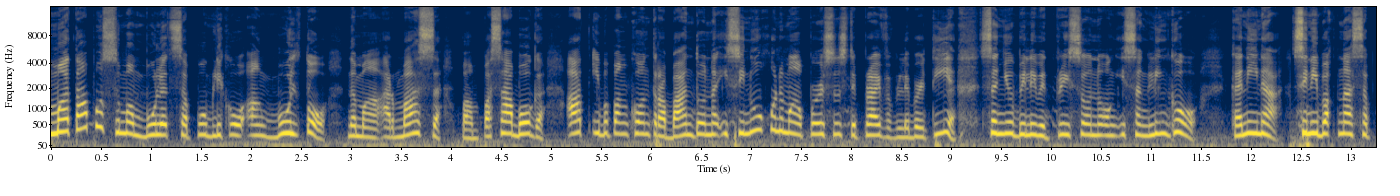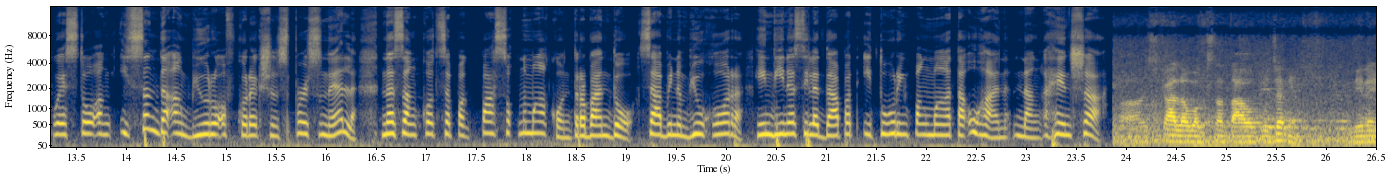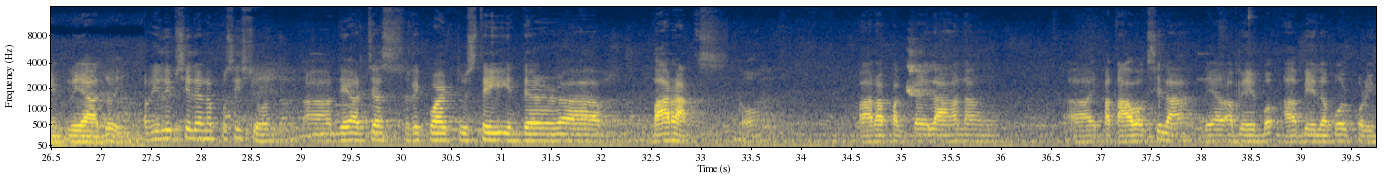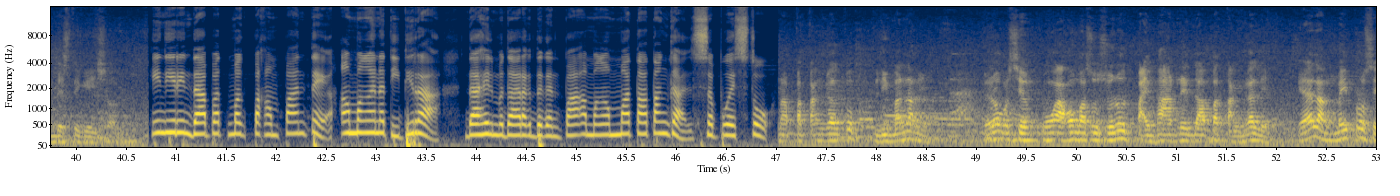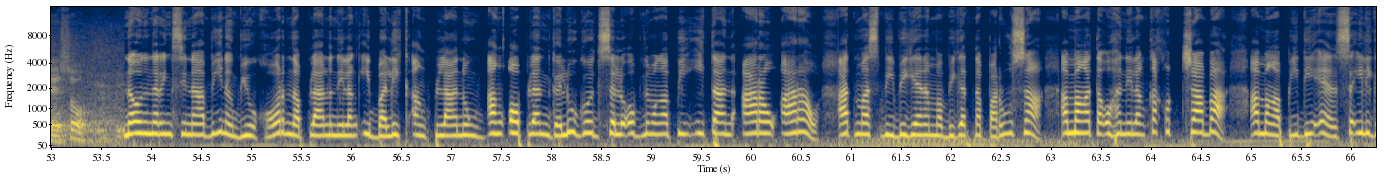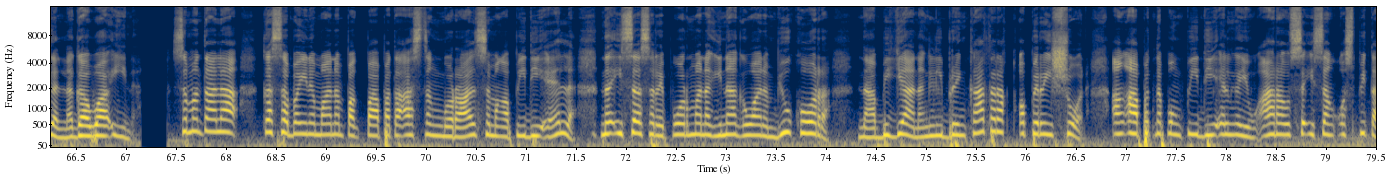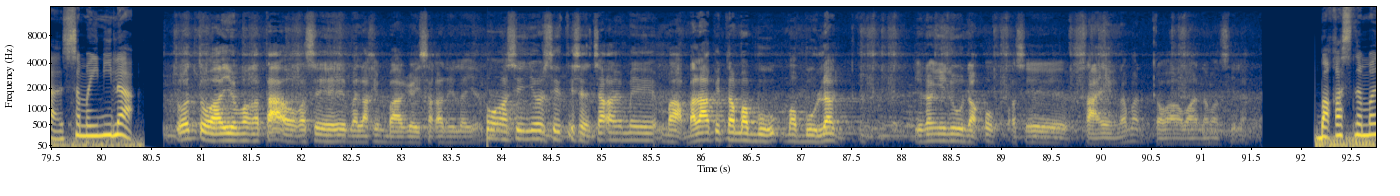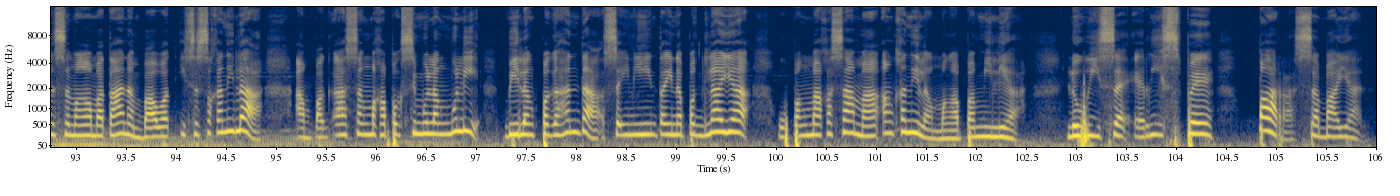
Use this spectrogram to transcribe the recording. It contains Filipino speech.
Matapos sumambulat sa publiko ang bulto ng mga armas, pampasabog at iba pang kontrabando na isinuko ng mga persons deprived of liberty sa New Bilibid Prison noong isang linggo. Kanina, sinibak na sa pwesto ang isandaang Bureau of Corrections personnel na sangkot sa pagpasok ng mga kontrabando. Sabi ng Bucor, hindi na sila dapat ituring pang mga tauhan ng ahensya. Uh, scalawags na tawag ko dyan eh. Hindi na empleyado eh. Relieve sila ng posisyon. Uh, they are just required to stay in their uh, barracks. No? Para pag kailangan ng uh, ipatawag sila, they are available, available for investigation. Hindi rin dapat magpakampante ang mga natitira dahil madaragdagan pa ang mga matatanggal sa pwesto. Napatanggal ko, lima lang eh. Pero kung ako masusunod, 500 dapat tanggal eh. Kaya lang, may proseso. Nauna na ring sinabi ng Bucor na plano nilang ibalik ang planong ang Oplan Galugod sa loob ng mga piitan araw-araw at mas bibigyan ng mabigat na parusa ang mga tauhan nilang kakutsaba ang mga PDL sa iligal na gawain. Samantala, kasabay naman ang pagpapataas ng moral sa mga PDL na isa sa reforma na ginagawa ng Bucor na bigyan ng libreng cataract operation ang apat na pong PDL ngayong araw sa isang ospital sa Maynila. Tuwan-tuwa yung mga tao kasi malaking bagay sa kanila yun. Mga senior citizen, tsaka may ma- malapit na mabu- mabulag. Yun ang inuna ko kasi sayang naman, kawawa naman sila. Bakas naman sa mga mata ng bawat isa sa kanila ang pag-asang makapagsimulang muli bilang paghahanda sa inihintay na paglaya upang makasama ang kanilang mga pamilya. Luisa Erispe para sa Bayan.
